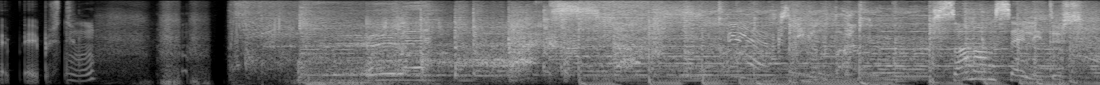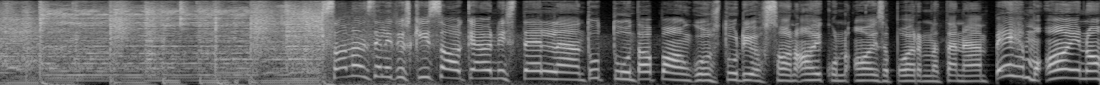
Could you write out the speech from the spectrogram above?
ei, ei pysty. Mm. Yle X. Yle X ilta. Sanan selitys. Sanan Sananselityskisaa käynnistellään tuttuun tapaan, kun studiossa on Aikun Aisa parina tänään Pehmo Aino.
